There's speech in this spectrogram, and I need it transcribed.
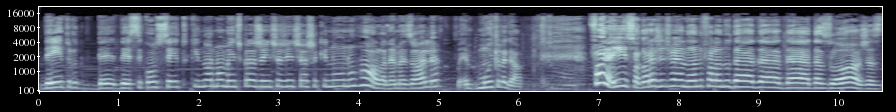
dentro de- desse conceito que normalmente pra gente a gente acha que não, não rola, né? Mas olha, é muito legal. Fora isso, agora a gente vai andando falando da- da- da- das lojas,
